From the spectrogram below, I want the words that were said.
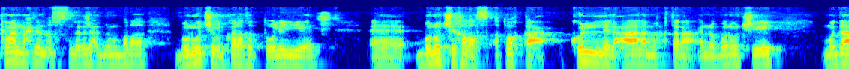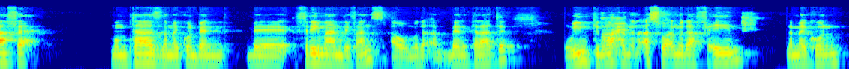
كمان واحدة من القصص اللي رجعت بالمباراة بونوتشي والكرات الطولية. بونوتشي خلص أتوقع كل العالم اقتنع إنه بونوتشي مدافع ممتاز لما يكون بين ب 3 man defense أو بين الثلاثه ويمكن واحد من أسوأ المدافعين لما يكون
